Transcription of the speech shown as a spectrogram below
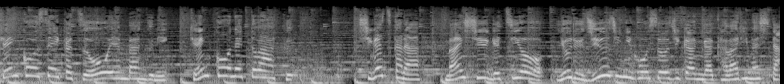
健康生活応援番組健康ネットワーク。4月から毎週月曜夜10時に放送時間が変わりました。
